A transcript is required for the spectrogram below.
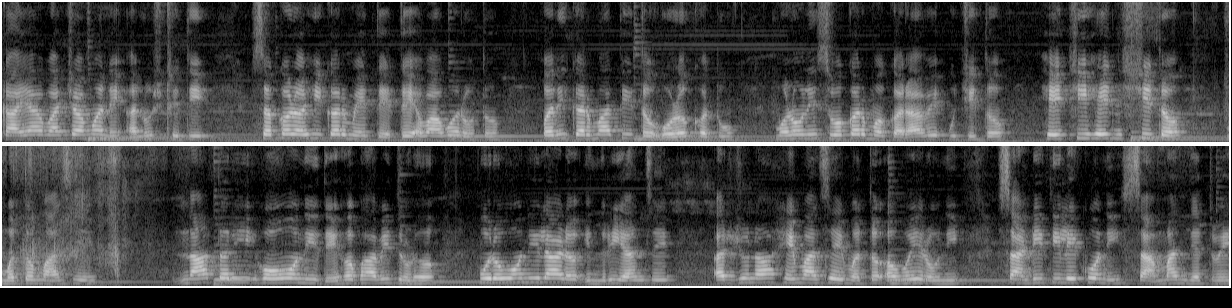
काया वाचा मने अनुष्ठिती. सकळही कर्मे ते ते वावरोत परिकर्मातीत ओळखतू. म्हणून स्वकर्म करावे उचित. हेची हे निश्चित मत माझे. ना तरी होवोनी देहभावी दृढ पुरवोनी लाड इंद्रियांचे. अर्जुना हे माझे मत अवैरोनी सांडिती लेखोनी सामान्यत्वे.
